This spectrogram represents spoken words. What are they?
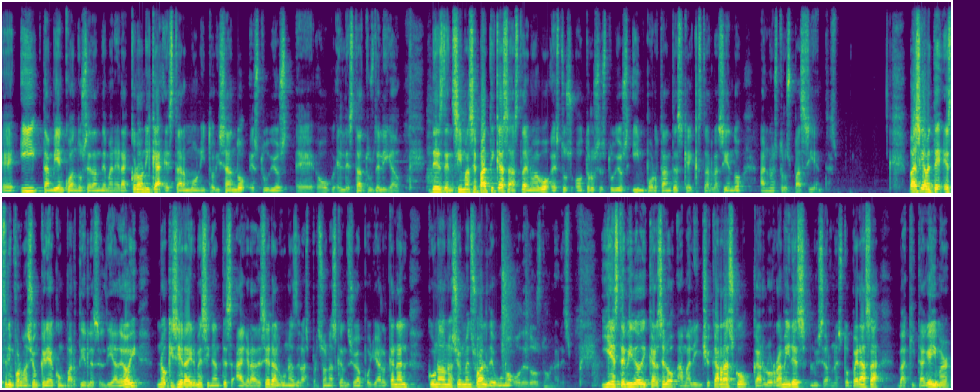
Eh, y también cuando se dan de manera crónica, estar monitorizando estudios eh, o el estatus del hígado. Desde enzimas hepáticas hasta de nuevo estos otros estudios importantes que hay que estarle haciendo a nuestros pacientes. Básicamente esta información quería compartirles el día de hoy. No quisiera irme sin antes agradecer a algunas de las personas que han decidido apoyar al canal con una donación mensual de 1 o de 2 dólares. Y este video dedicárselo a Malinche Carrasco, Carlos Ramírez, Luis Ernesto Peraza, Vaquita Gamer,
